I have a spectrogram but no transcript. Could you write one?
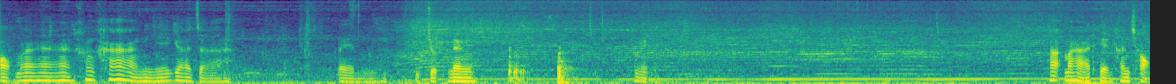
ออกมาข้างๆนี้ก็จะเป็นอีกจุดหนึ่งนี่พระมหาเถรคันช่อง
